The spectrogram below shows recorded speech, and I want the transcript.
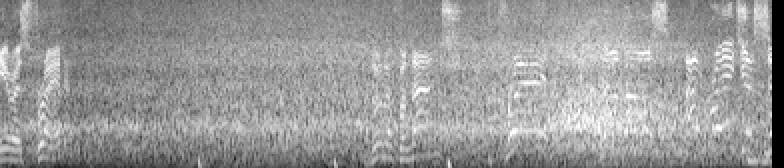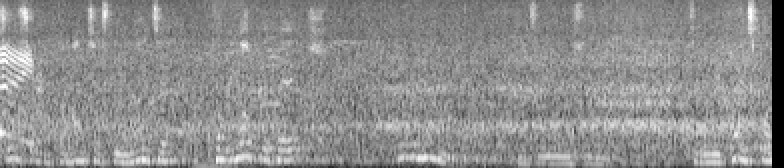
Here is Fred. Bruno Fernandes. Fred! Navas! Outrageous save! For Manchester United, coming off the pitch, number nine, Anthony Martial, to be replaced by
